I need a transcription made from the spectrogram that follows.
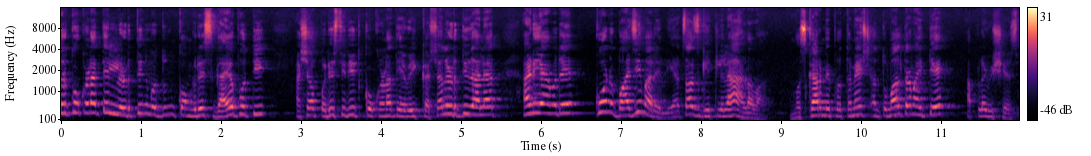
तर कोकणातील लढतींमधून काँग्रेस गायब होती. अशा परिस्थितीत कोकणात यावेळी कशा लढती झाल्यात आणि यामध्ये कोण बाजी मारेल याचाच घेतलेला हा आढावा. नमस्कार मी प्रथमेश आणि तुम्हाला तर माहिती आहे आपला विषयच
